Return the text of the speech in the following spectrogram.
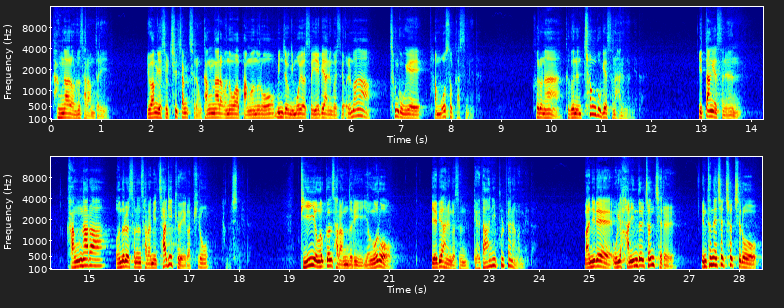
각 나라 어느 사람들이 요한계시록 7장처럼 각 나라 언어와 방언으로 민족이 모여서 예배하는 것이 얼마나 천국의 한 모습 같습니다. 그러나 그거는 천국에서는 하는 겁니다. 이 땅에서는 각 나라 언어를 쓰는 사람이 자기 교회가 필요한 것입니다. 비영어권 사람들이 영어로 예배하는 것은 대단히 불편한 겁니다. 만일에 우리 한인들 전체를 인터넷 처치로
